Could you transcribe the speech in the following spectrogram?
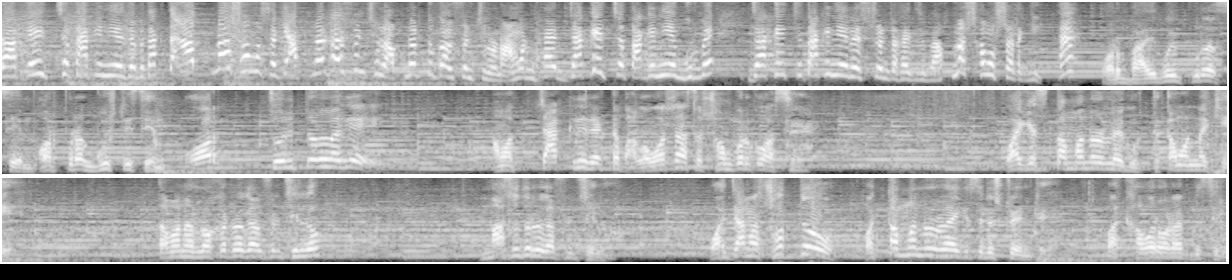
যাকে ইচ্ছা তাকে নিয়ে যাবে। তাকে আপনার সমস্যা কি? আপনার গার্লফ্রেন্ড ছিল? আপনার তো গার্লফ্রেন্ড ছিল না। আমার ভাই যাকে ইচ্ছা তাকে নিয়ে ঘুরবে যাকে ইচ্ছা তাকে নিয়ে রেস্টুরেন্টে খাইতে যাবে। আপনার সমস্যাটা কি? হ্যাঁ? ওর ভাই বই পুরা সেম ওর পুরা গোষ্ঠী সেম ওর চরিত্র লাগে আমার চাকরির একটা ভালোবাসা আছে সম্পর্ক আছে। ওই গেছে তামান্নার লয়ে ঘুরতে। তামান্না কে? তামান্নার লকেটের গার্লফ্রেন্ড ছিল মাসুদেরও গার্লফ্রেন্ড ছিল। ওই জানা সত্ত্বেও ওই তামান্নার রয়ে গেছে রেস্টুরেন্টে ওই খাবার অর্ডার দিছিল।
